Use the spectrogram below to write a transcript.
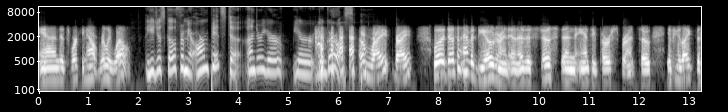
and it's working out really well. You just go from your armpits to under your your your girls. right, right. Well, it doesn't have a deodorant in it. It's just an antiperspirant. So if you like the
